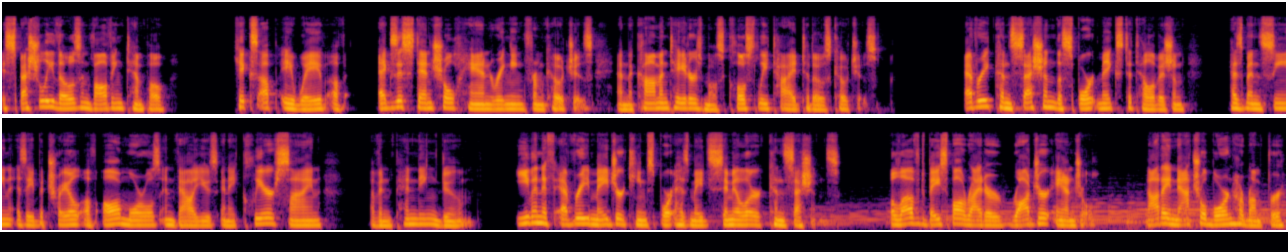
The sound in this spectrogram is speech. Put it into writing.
especially those involving tempo, kicks up a wave of existential hand wringing from coaches and the commentators most closely tied to those coaches. Every concession the sport makes to television has been seen as a betrayal of all morals and values and a clear sign of impending doom, even if every major team sport has made similar concessions. Beloved baseball writer Roger Angell, not a natural born harumper,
